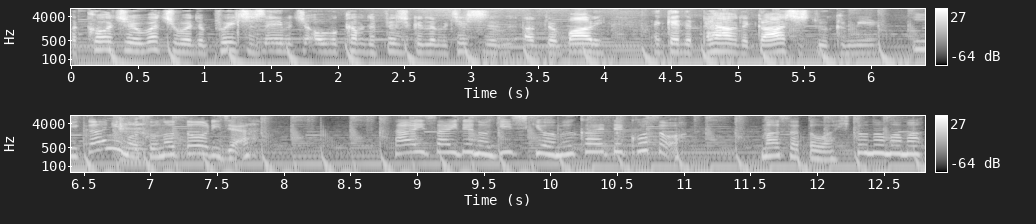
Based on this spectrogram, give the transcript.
According to the ritual, the priest is able to overcome the physical limitations of their body and get the power of the gods through communion. いかにもその通りじゃ。大祭での儀式を迎えてこそマサトは人のまま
